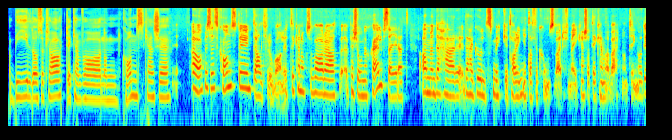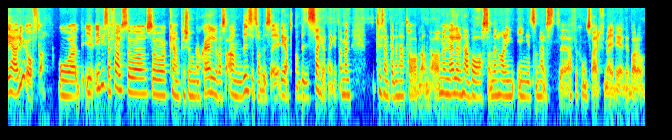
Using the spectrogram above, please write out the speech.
bil då såklart, det kan vara någon konst kanske? Ja, precis. Konst är inte allt för ovanligt. Det kan också vara att personen själv säger att ja, men det, här, det här guldsmycket har inget affektionsvärde för mig. Kanske att det kan vara värt någonting. Och det är det ju ofta. Och i, i vissa fall så, så kan personen själv alltså anvisa, som vi säger, det är att de visar helt enkelt. Ja, men, till exempel den här tavlan, ja, men, eller den här vasen, den har in, inget som helst eh, affektionsvärde för mig. Det, det är bara att,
